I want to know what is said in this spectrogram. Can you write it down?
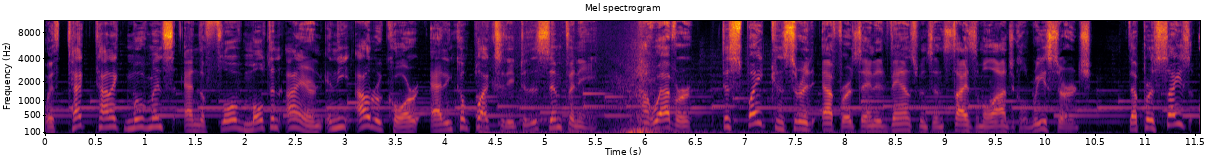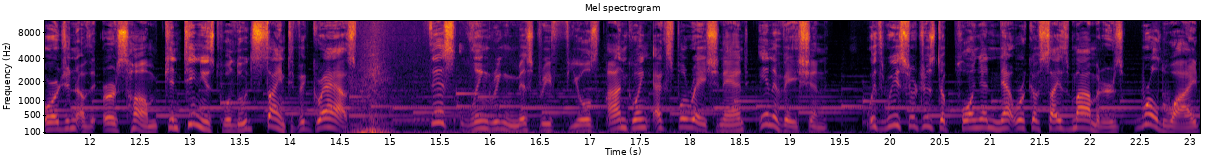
with tectonic movements and the flow of molten iron in the outer core adding complexity to the symphony. However, despite concerted efforts and advancements in seismological research, the precise origin of the Earth's hum continues to elude scientific grasp. This lingering mystery fuels ongoing exploration and innovation, with researchers deploying a network of seismometers worldwide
